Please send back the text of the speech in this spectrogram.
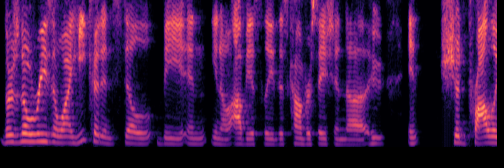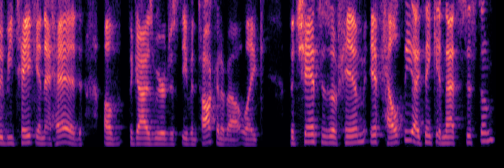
there's no reason why he couldn't still be in, you know, obviously this conversation, uh, who in, should probably be taken ahead of the guys we were just even talking about. Like the chances of him, if healthy, I think in that system,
